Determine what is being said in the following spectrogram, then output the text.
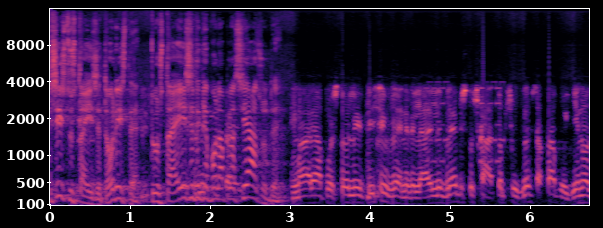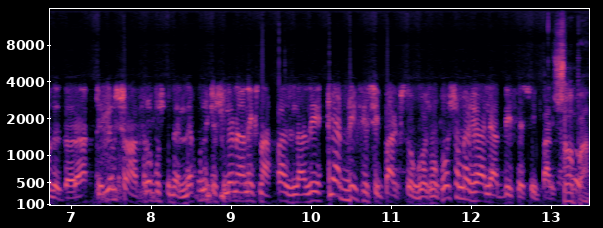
Εσείς τους ταΐζετε, ορίστε. Τους ταΐζετε και πολλαπλασιάζονται. Μάρε Αποστόλη, τι συμβαίνει. Δηλαδή βλέπεις τους κατόψους, βλέπεις αυτά που γίνονται τώρα και βλέπεις τους ανθρώπους που δεν έχουν και σου λένε αν έχεις να φας. Δηλαδή τι αντίθεση υπάρχει στον κόσμο, πόσο μεγάλη αντίθεση υπάρχει. Σόπα.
